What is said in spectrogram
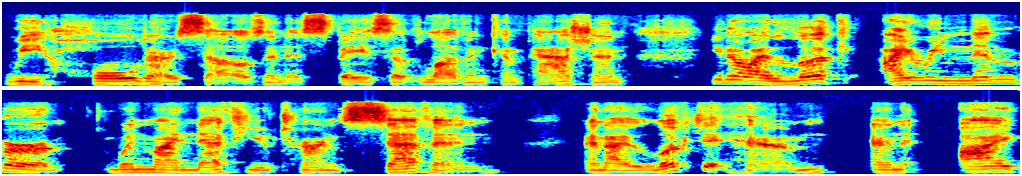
We hold ourselves in a space of love and compassion. You know, I look, I remember when my nephew turned seven and I looked at him and I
